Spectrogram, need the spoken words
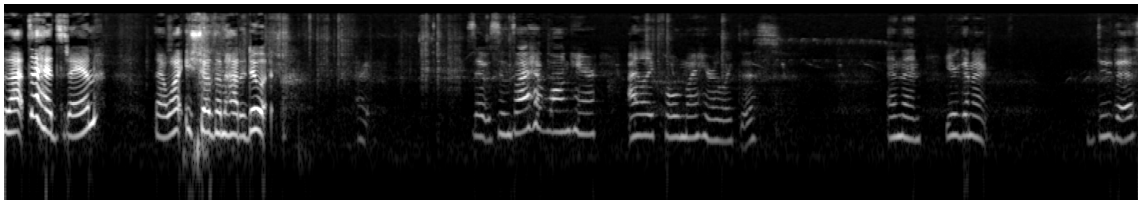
So that's a headstand. Now why don't you show them how to do it? So since I have long hair, I like fold my hair like this. And then you're gonna do this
